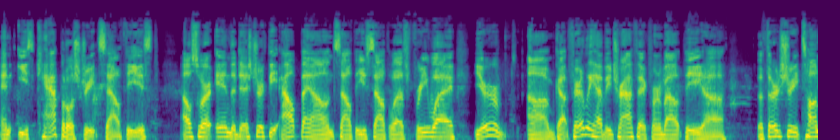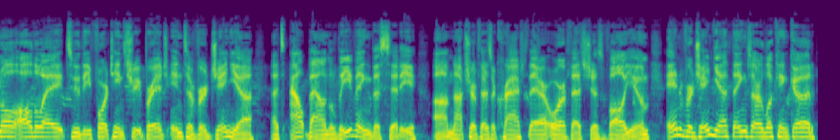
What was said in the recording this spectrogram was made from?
and East Capitol Street Southeast. Elsewhere in the district, the outbound Southeast Southwest Freeway, you're um, got fairly heavy traffic from about the uh, the Third Street Tunnel all the way to the 14th Street Bridge into Virginia. That's outbound leaving the city. Um, not sure if there's a crash there or if that's just volume. In Virginia, things are looking good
